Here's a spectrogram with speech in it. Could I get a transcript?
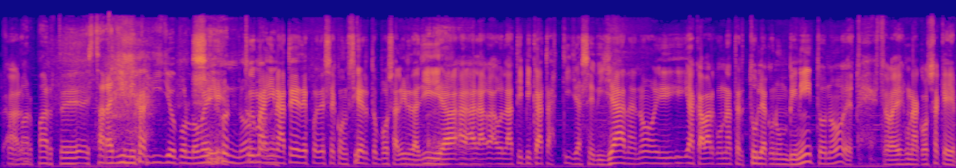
claro. formar parte, estar allí metidillo por lo Sí, menos, ¿no? Tú imagínate después de ese concierto, pues salir de allí a, a la, a la típica tasquilla sevillana, ¿no? Y, y acabar con una tertulia con un vinito, ¿no? Esto, esto es una cosa que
